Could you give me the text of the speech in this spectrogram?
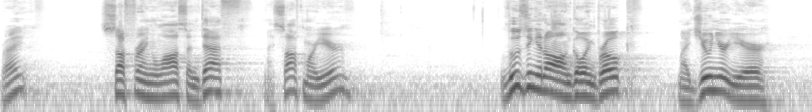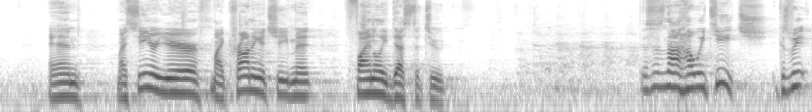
Right? Suffering, loss, and death, my sophomore year losing it all and going broke my junior year, and my senior year, my crowning achievement, finally destitute. this is not how we teach because we,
